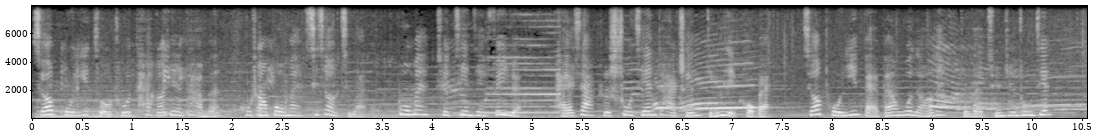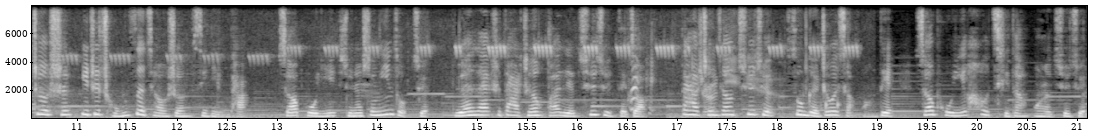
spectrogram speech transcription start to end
小溥仪走出太和殿大门，铺上布幔，嬉笑起来。布幔却渐渐飞远，台下是数千大臣顶礼叩拜。小溥仪百般无聊地走在群臣中间。这时，一只虫子的叫声吸引了他。小溥仪循着声音走去，原来是大臣怀里的蛐蛐在叫。大臣将蛐蛐送给这位小皇帝。小溥仪好奇地望着蛐蛐，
